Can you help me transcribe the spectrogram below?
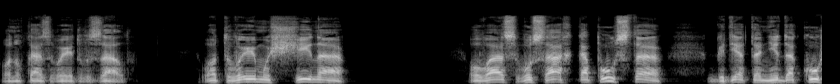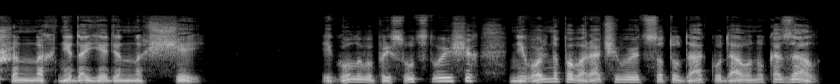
он указывает в зал. «Вот вы, мужчина, у вас в усах капуста где-то недокушенных, недоеденных щей» и головы присутствующих невольно поворачиваются туда, куда он указал.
